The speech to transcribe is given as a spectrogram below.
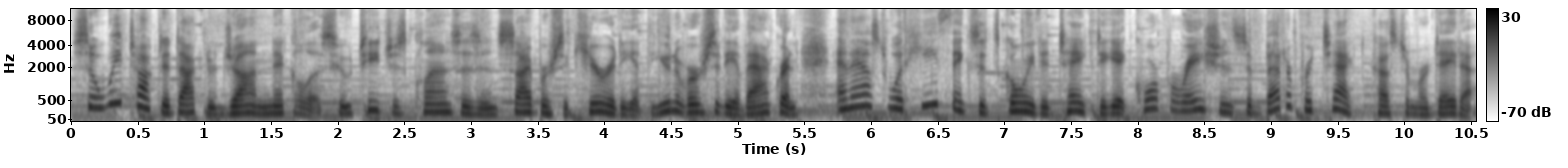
So we talked to Dr. John Nicholas, who teaches classes in cybersecurity at the University of Akron, and asked what he thinks it's going to take to get corporations to better protect customer data.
